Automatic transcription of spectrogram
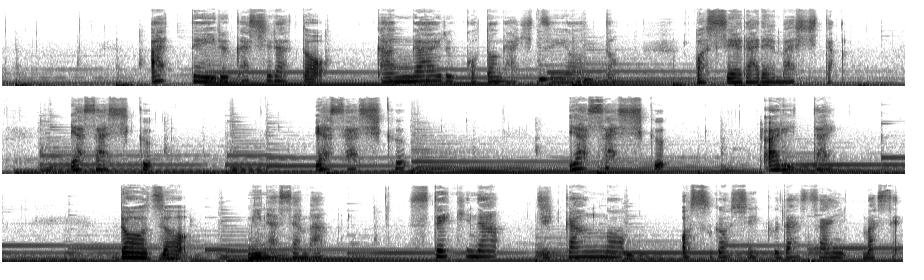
っているかしらと考えることが必要と教えられました。優しく。優しく。優しくありたい。どうぞ皆様素敵な時間をお過ごしくださいませ。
